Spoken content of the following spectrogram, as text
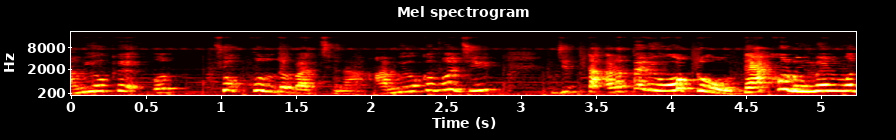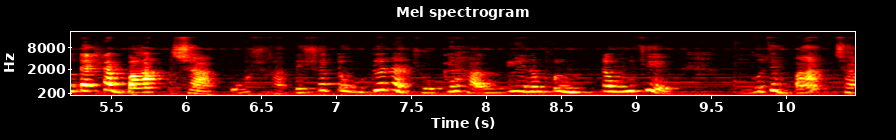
আমি ওকে, ও চোখ খুলতে পারছে না। আমি ওকে বলছি যে, তাড়াতাড়ি ওঠো। দেখো রুমের মধ্যে একটা বাচ্চা। ও সাথে সাথে উঠে না চোখে হাত দিয়ে এরকম মুখটা মুছে বলছে, বাচ্চা?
